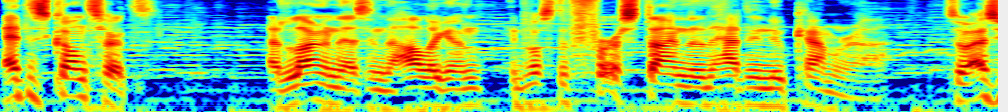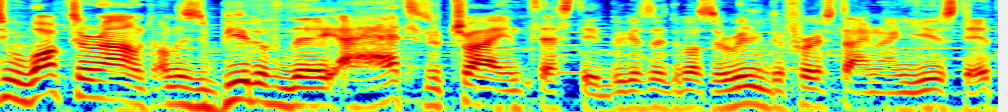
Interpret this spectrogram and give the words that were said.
At this concert, at Langeness in the Halligen, it was the first time that I had a new camera. So as we walked around on this beautiful day, I had to try and test it because it was really the first time I used it.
